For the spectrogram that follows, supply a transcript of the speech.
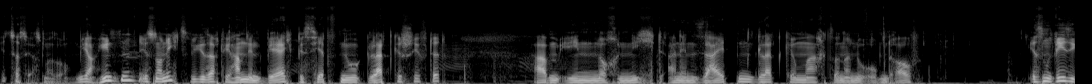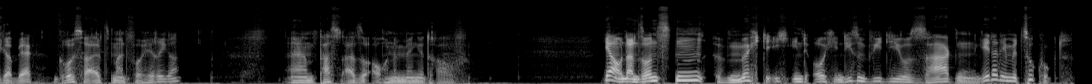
ist das erstmal so. Ja, hinten ist noch nichts. Wie gesagt, wir haben den Berg bis jetzt nur glatt geschiftet. Haben ihn noch nicht an den Seiten glatt gemacht, sondern nur obendrauf. Ist ein riesiger Berg, größer als mein vorheriger. Ähm, passt also auch eine Menge drauf. Ja, und ansonsten möchte ich in, euch in diesem Video sagen, jeder, der mir zuguckt,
